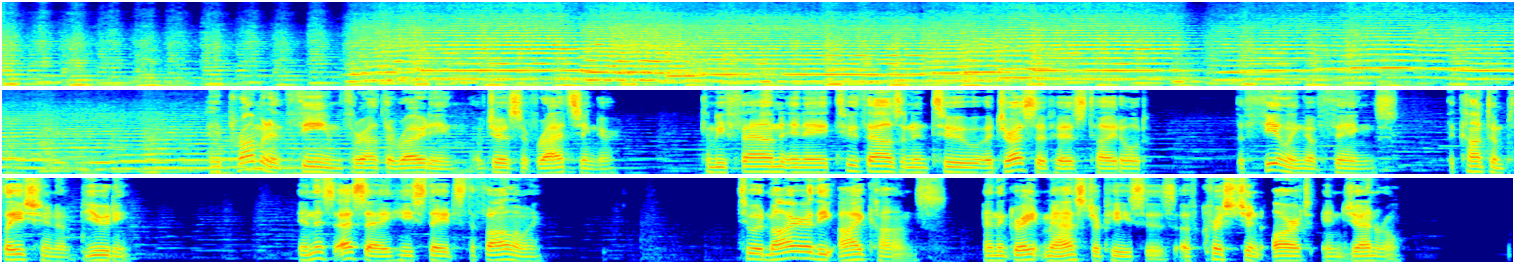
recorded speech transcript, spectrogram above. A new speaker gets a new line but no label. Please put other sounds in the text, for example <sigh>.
A prominent theme throughout the writing of Joseph Ratzinger can be found in a 2002 address of his titled The Feeling of Things, the Contemplation of Beauty. In this essay, he states the following To admire the icons and the great masterpieces of Christian art in general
